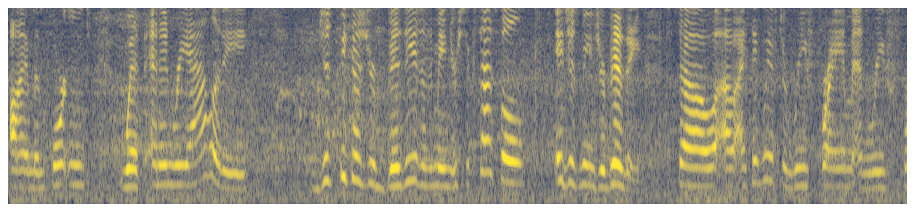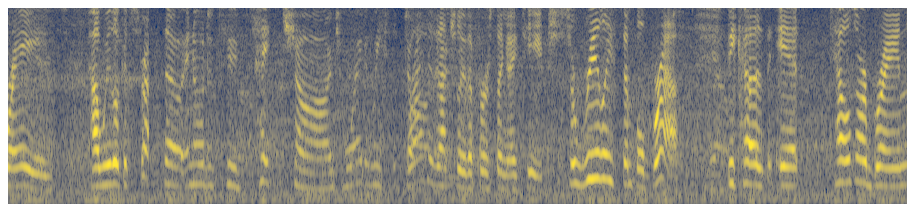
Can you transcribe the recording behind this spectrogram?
I'm important, with, and in reality, just because you're busy, it doesn't mean you're successful. It just means you're busy. So uh, I think we have to reframe and rephrase how we look at stress. So in order to take charge, where do we start? Breath is actually the first thing I teach. It's a really simple breath Yeah. because it tells our brain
